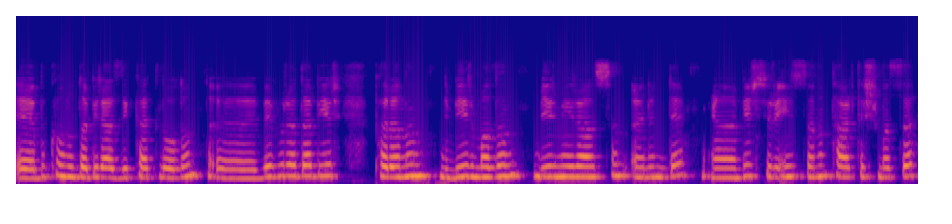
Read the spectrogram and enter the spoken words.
E, bu konuda biraz dikkatli olun. E, ve burada bir paranın, bir malın, bir mirasın önünde e, bir sürü insanın tartışması,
